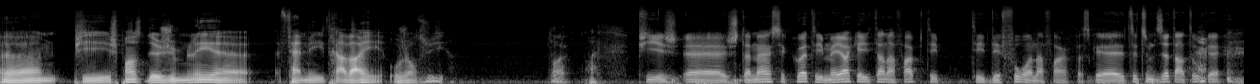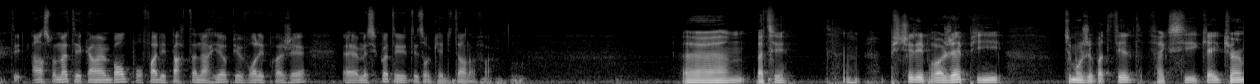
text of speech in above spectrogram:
euh, puis je pense de jumeler euh, famille, travail aujourd'hui. Ouais. Ouais. Puis euh, justement, c'est quoi tes meilleures qualités en affaires puis tes, tes défauts en affaires? Parce que tu me disais tantôt que en ce moment, tu es quand même bon pour faire des partenariats puis voir les projets. Mais c'est quoi tes, tes autres qualités en affaires? Euh, bah, tu sais, pitcher des projets, puis, tu sais, moi, j'ai pas de filtre. Fait que si quelqu'un,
